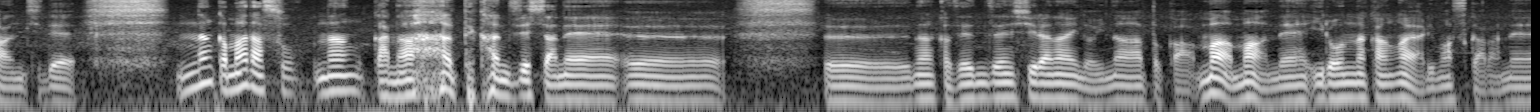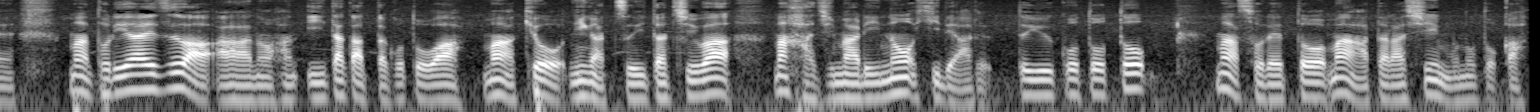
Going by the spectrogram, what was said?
感じでなんかまだそなんかなって感じでしたね。うーんなんか全然知らないのになとか。まあまあねいろんな考えありますからね。まあとりあえずはあの言いたかったことはまあ今日2月1日はまあ始まりの日である。ということとまあそれとまあ新しいものとか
